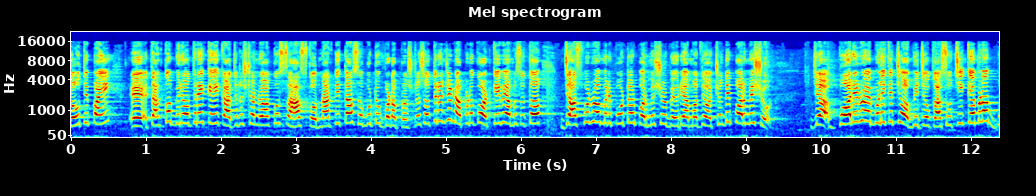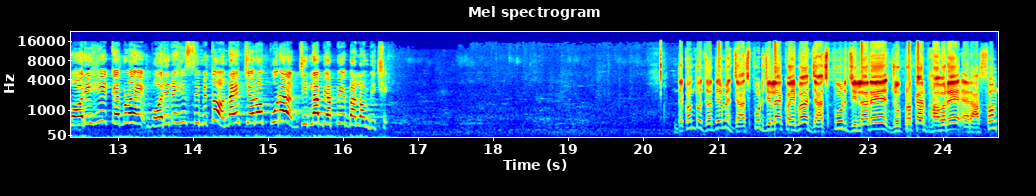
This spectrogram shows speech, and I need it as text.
ଯେଉଁଥିପାଇଁ ତାଙ୍କ ବିରୋଧରେ କେହି କାର୍ଯ୍ୟାନୁଷ୍ଠାନ ନେବାକୁ ସାହସ କରୁନାହାନ୍ତି ତା ସବୁଠୁ ବଡ଼ ପ୍ରଶ୍ନ ସତ୍ୟରଞ୍ଜନ ଆପଣଙ୍କୁ ଅଟକେଇବି ଆମ ସହିତ ଯାଜପୁରରୁ ଆମ ରିପୋର୍ଟର ପରମେଶ୍ୱର ବେଉରିଆ ମଧ୍ୟ ଅଛନ୍ତି ପରମେଶ୍ୱର বরের এভাবে কিছু অভিযোগ আসুচি কেবল বরি হি কেবল বরিরে হি সীমিত না এ চের পুরা জেলা ব্যাপী লম্বিছে দেখন্তু ଯଦି ଆମେ ଯାଜପୁର ଜିଲ୍ଲା କହିବା ଯାଜପୁର ଜିଲ୍ଲାରେ ଯେଉଁ ପ୍ରକାର ଭାବରେ ରାସନ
